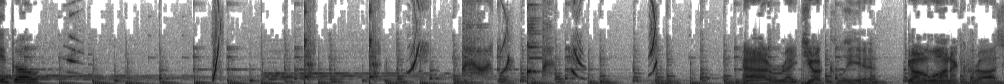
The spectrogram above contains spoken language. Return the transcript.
You go. All right, you're clear. Go on across.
